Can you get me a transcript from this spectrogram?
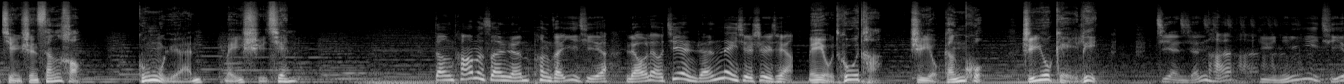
健身三号，公务员，没时间。当他们三人碰在一起，聊聊见人那些事情，没有拖沓，只有干货，只有给力。健人谈与您一起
